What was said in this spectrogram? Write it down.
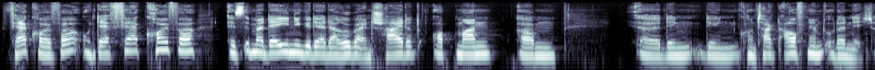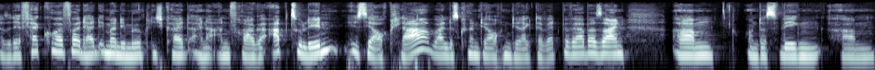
Verkäufer und der Verkäufer ist immer derjenige, der darüber entscheidet, ob man ähm, äh, den, den Kontakt aufnimmt oder nicht. Also der Verkäufer, der hat immer die Möglichkeit, eine Anfrage abzulehnen. Ist ja auch klar, weil es könnte ja auch ein direkter Wettbewerber sein. Ähm, und deswegen ähm,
